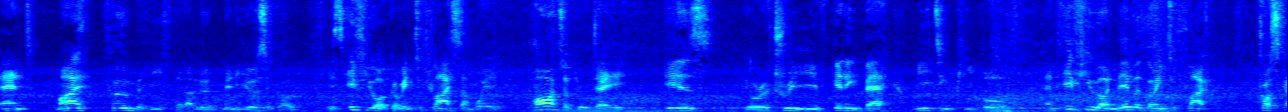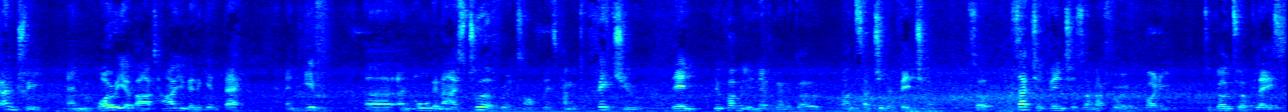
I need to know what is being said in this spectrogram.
And my firm belief that I learned many years ago is if you are going to fly somewhere, part of your day is your retrieve, getting back, meeting people. And if you are never going to fly cross country and worry about how you're going to get back, and if uh, an organized tour, for example, is coming to fetch you, then you're probably never going to go on such an adventure. So such adventures are not for everybody to go to a place,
